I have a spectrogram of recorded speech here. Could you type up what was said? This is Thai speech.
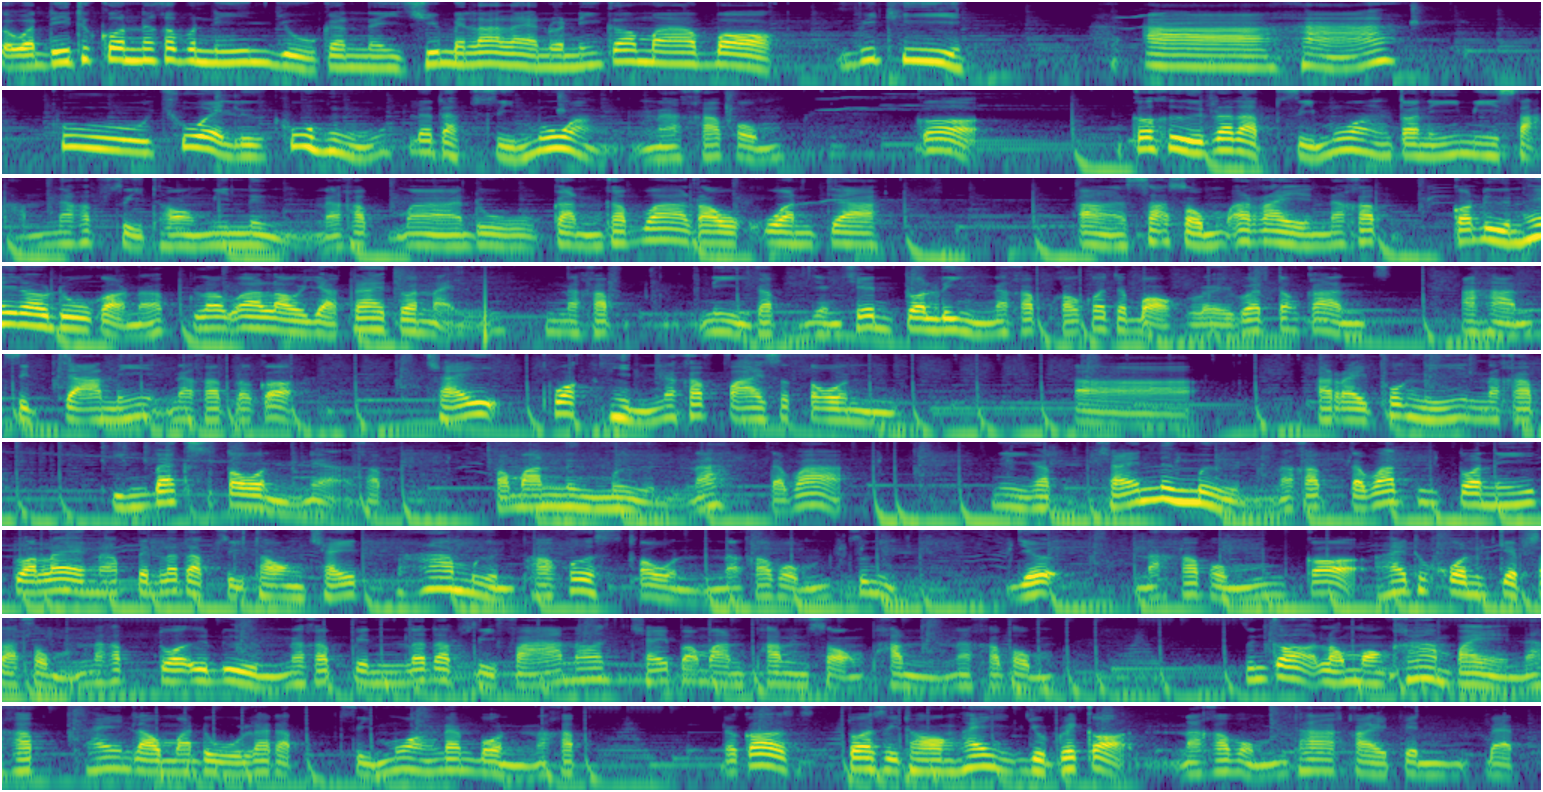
สวัสดีทุกคนนะครับวันนี้อยู่กันในชิเมล่าแลนด์วันนี้ก็มาบอกวิธีาหาผู้ช่วยหรือคู่หูระดับสีม่วงนะครับผมก็ก็คือระดับสีม่วงตอนนี้มี 3 นะครับ สีทองมี 1 นะครับ มาดูกันครับว่าเราควรจะสะสมอะไรนะครับ ก่อนอื่นให้เราดูก่อนนะครับแล้วว่าเราอยากได้ตัวไหนนะครับ นี่ครับอย่างเช่นตัวลิงนะครับเขาก็จะบอกเลยว่าต้องการอาหาร 10 จานนี้นะครับ แล้วก็ใช้พวกหินนะครับไฟสโตนอะไรพวกนี้นะครับอิงแบ็กสโตนเนี่ยครับประมาณ 10,000นะแต่ว่านี่ครับใช้ 10,000นะครับแต่ว่าตัวนี้ตัวแรกนะเป็นระดับสีทองใช้ 50,000 Power Stone นะครับผมซึ่งเยอะ นะครับผมก็ให้ทุกคนเก็บสะสมนะครับ ตัวอื่นๆนะครับ เป็นระดับสีฟ้าเนาะใช้ประมาณพันสองพันนะครับผม ซึ่งก็เรามองข้ามไปนะครับ ให้เรามาดูระดับสีม่วงด้านบนนะครับ แล้วก็ตัวสีทองให้หยุดไว้ก่อนนะครับผมถ้าใครเป็นแบบ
